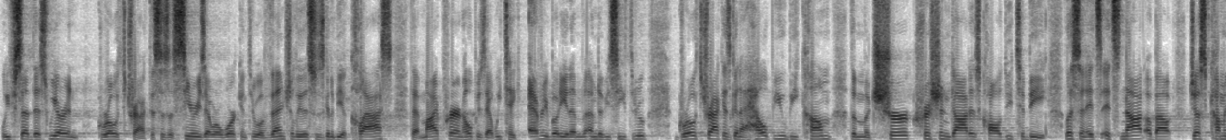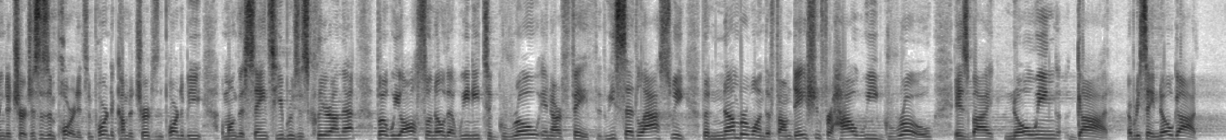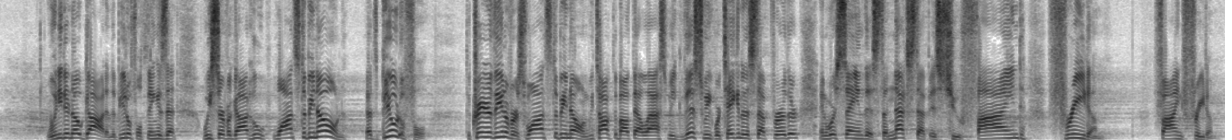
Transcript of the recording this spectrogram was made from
We've said this, we are in growth track. This is a series that we're working through. Eventually, this is going to be a class that my prayer and hope is that we take everybody at MWC through. Growth track is going to help you become the mature Christian God has called you to be. Listen, it's, it's not about just coming to church. This is important. It's important to come to church, it's important to be among the saints. Hebrews is clear on that. But we also know that we need to grow in our faith. We said last week the number one, the foundation for how we grow is by knowing God. Everybody say, Know God. We need to know God. And the beautiful thing is that we serve a God who wants to be known. That's beautiful. The creator of the universe wants to be known. We talked about that last week. This week, we're taking it a step further and we're saying this the next step is to find freedom. Find freedom.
